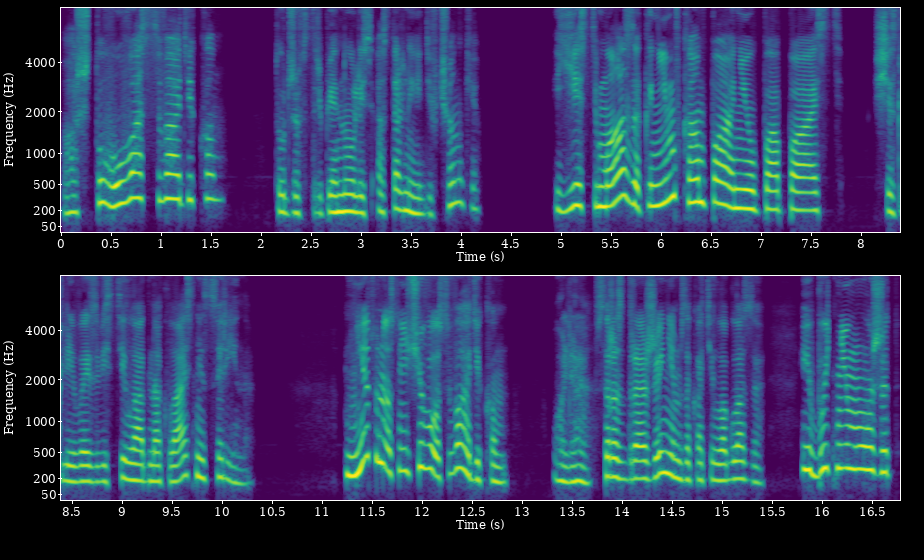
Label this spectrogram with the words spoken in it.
«А что у вас с Вадиком?» Тут же встрепенулись остальные девчонки. «Есть маза к ним в компанию попасть», — счастливо известила одноклассница Рина. «Нет у нас ничего с Вадиком». Оля с раздражением закатила глаза. «И быть не может».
